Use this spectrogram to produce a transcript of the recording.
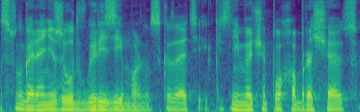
собственно говоря, они живут в грязи, можно сказать, и с ними очень плохо обращаются.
